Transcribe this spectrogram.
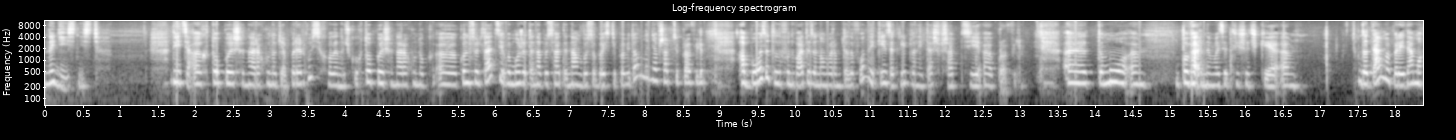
недійсність. Дивіться, е, хто пише на рахунок, я перервусь хвилиночку. Хто пише на рахунок е, консультації, ви можете написати нам в особисті повідомлення в шапці профілю, або зателефонувати за номером телефону, який закріплений теж в шапці е, профілю. Тому повернемося трішечки. Е, До теми перейдемо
